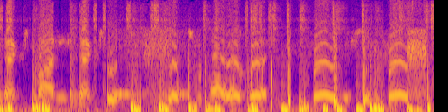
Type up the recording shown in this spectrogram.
spandex body with with all over it. Roses roses.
